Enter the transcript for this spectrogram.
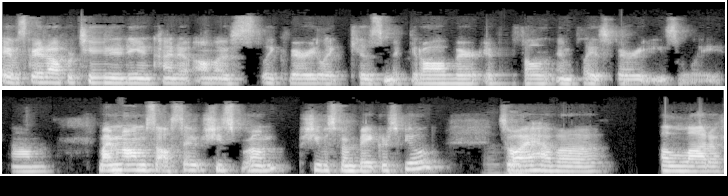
it was a great opportunity and kind of almost like very like kismet. It all very it fell in place very easily. Um, my mom's also she's from she was from Bakersfield, okay. so I have a a lot of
